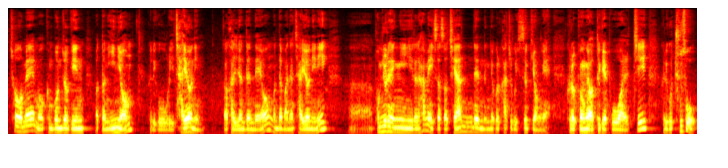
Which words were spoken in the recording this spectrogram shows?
처음에 뭐 근본적인 어떤 이념 그리고 우리 자연인과 관련된 내용. 근데 만약 자연인이 어, 법률 행위를 함에 있어서 제한된 능력을 가지고 있을 경우에 그럴 경우에 어떻게 보호할지 그리고 주소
